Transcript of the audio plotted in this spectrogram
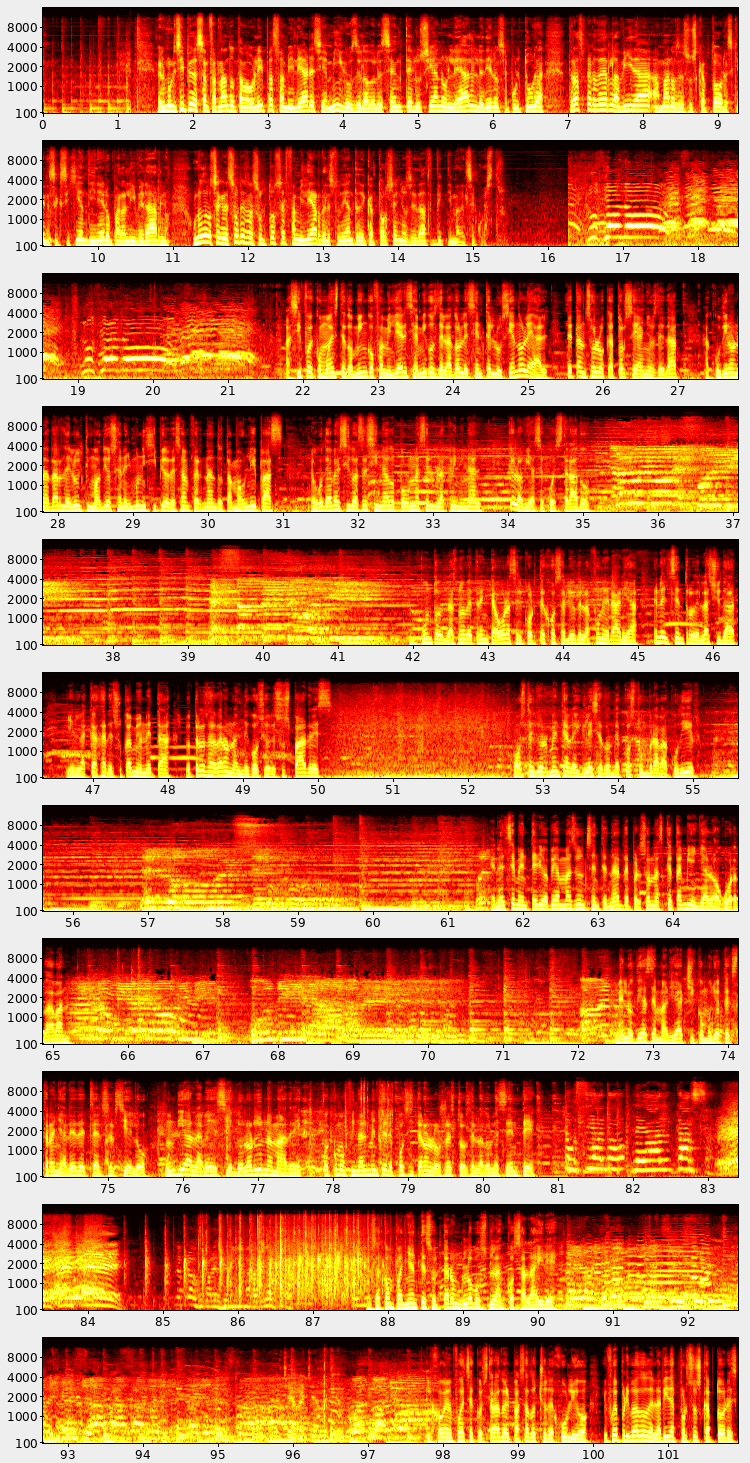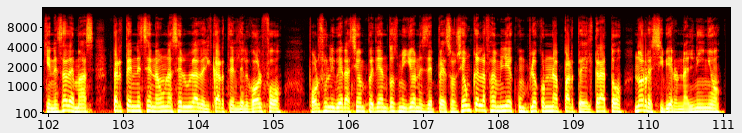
El municipio de San Fernando, Tamaulipas, familiares y amigos del adolescente Luciano Leal le dieron sepultura tras perder la vida a manos de sus captores, quienes exigían dinero para liberarlo. Uno de los agresores resultó ser familiar del estudiante de 14 años de edad víctima del secuestro. ¡Luciano! Así fue como este domingo familiares y amigos del adolescente Luciano Leal, de tan solo 14 años de edad, acudieron a darle el último adiós en el municipio de San Fernando, Tamaulipas, luego de haber sido asesinado por una célula criminal que lo había secuestrado. Punto de las 9.30 horas el cortejo salió de la funeraria en el centro de la ciudad y en la caja de su camioneta lo trasladaron al negocio de sus padres posteriormente a la iglesia donde acostumbraba acudir. En el cementerio había más de un centenar de personas que también ya lo aguardaban. Melodías de mariachi como Yo te extrañaré de Tercer Cielo, Un día a la vez y El dolor de una madre fue como finalmente depositaron los restos del adolescente. Leal Garza. Los acompañantes soltaron globos blancos al aire. Joven fue secuestrado el pasado 8 de julio y fue privado de la vida por sus captores, quienes además pertenecen a una célula del cártel del Golfo. Por su liberación pedían dos millones de pesos y aunque la familia cumplió con una parte del trato, no recibieron al niño.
